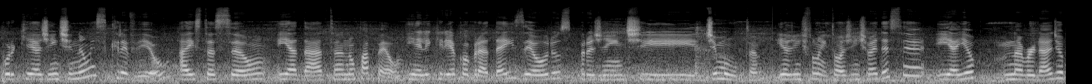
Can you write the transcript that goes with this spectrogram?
porque a gente não escreveu a estação e a data no papel. E ele queria cobrar 10 euros pra gente de multa. E a gente falou, então a gente vai descer. E aí eu, na verdade, eu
